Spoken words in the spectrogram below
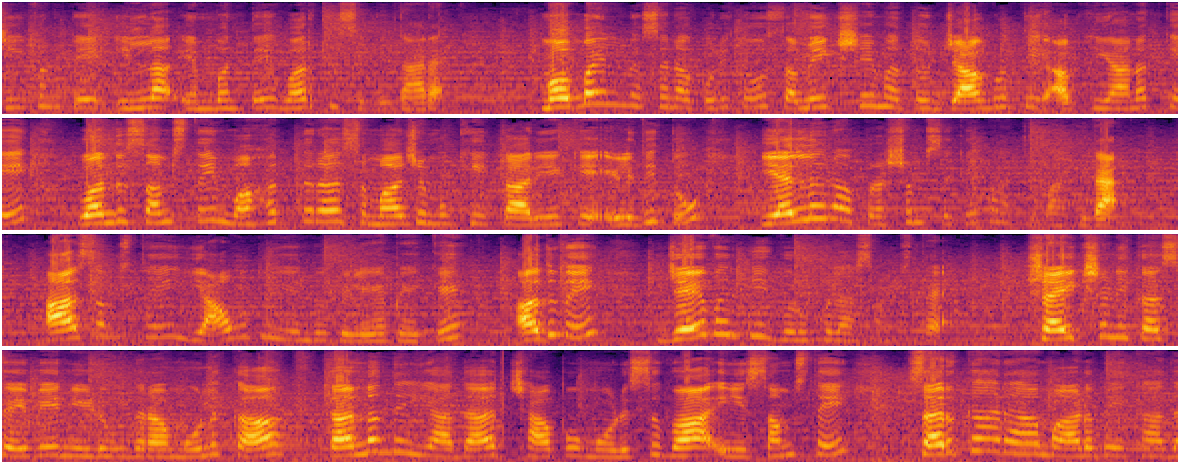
ಜೀವನವೇ ಇಲ್ಲ ಎಂಬಂತೆ ವರ್ತಿಸುತ್ತಿದ್ದಾರೆ ಮೊಬೈಲ್ ವ್ಯಸನ ಕುರಿತು ಸಮೀಕ್ಷೆ ಮತ್ತು ಜಾಗೃತಿ ಅಭಿಯಾನಕ್ಕೆ ಒಂದು ಸಂಸ್ಥೆ ಮಹತ್ತರ ಸಮಾಜಮುಖಿ ಕಾರ್ಯಕ್ಕೆ ಇಳಿದಿದ್ದು, ಎಲ್ಲರ ಪ್ರಶಂಸೆಗೆ ಪಾತ್ರವಾಗಿದೆ ಆ ಸಂಸ್ಥೆ ಯಾವುದು ಎಂದು ತಿಳಿಯಬೇಕೆ? ಅದುವೇ ಜೇವರ್ಗಿ ಗುರುಕುಲ ಸಂಸ್ಥೆ. ಶೈಕ್ಷಣಿಕ ಸೇವೆ ನೀಡುವುದರ ಮೂಲಕ ತನ್ನದೇಯಾದ ಛಾಪು ಮೂಡಿಸುವ ಈ ಸಂಸ್ಥೆ ಸರ್ಕಾರ ಮಾಡಬೇಕಾದ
